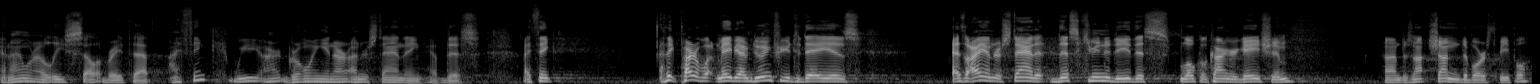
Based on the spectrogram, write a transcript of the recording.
And I want to at least celebrate that. I think we are growing in our understanding of this. I think, I think part of what maybe I'm doing for you today is, as I understand it, this community, this local congregation, um, does not shun divorced people.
